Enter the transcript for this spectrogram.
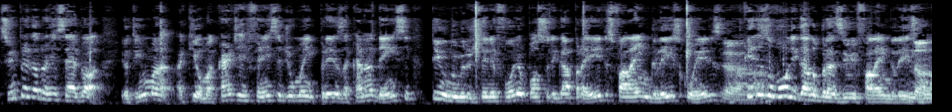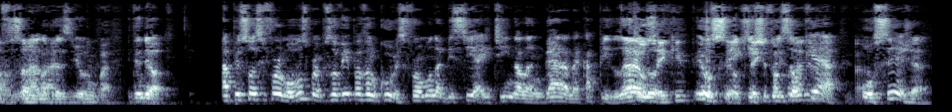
se o empregador recebe, ó, eu tenho uma aqui, uma carta de referência de uma empresa canadense, tem um número de telefone, eu posso ligar para eles, falar inglês com eles. É. Porque eles não vão ligar no Brasil e falar inglês Não, funcionar não no Brasil. não vai. Entendeu? A pessoa se formou, vamos supor, a pessoa veio para Vancouver, se formou na BC, na Langara, na Capilano. Ah, eu sei que- Eu sei eu que sei instituição que é. faculdade é. Ou seja,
